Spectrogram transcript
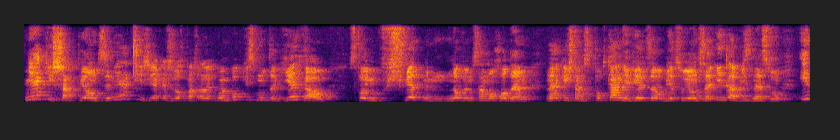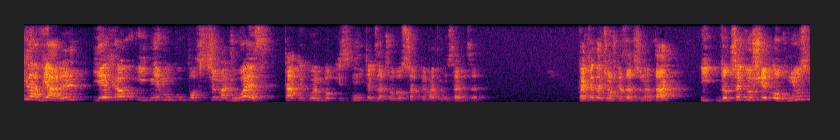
Nie jakiś szarpiący, nie jakiś, jakaś rozpacz, ale głęboki smutek. Jechał swoim świetnym, nowym samochodem na jakieś tam spotkanie wielce obiecujące i dla biznesu, i dla wiary. Jechał i nie mógł powstrzymać łez. Tak głęboki smutek zaczął rozszarpywać mu serce. Tak się ta książka zaczyna, tak? I do czego się odniósł?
